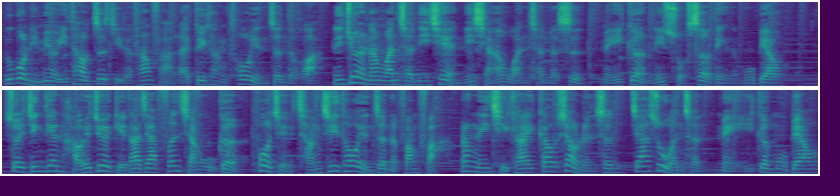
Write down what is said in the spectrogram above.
如果你没有一套自己的方法来对抗拖延症的话，你就很难完成一切你想要完成的事，每一个你所设定的目标。所以今天好爷就会给大家分享五个破解长期拖延症的方法，让你启开高效人生，加速完成每一个目标。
